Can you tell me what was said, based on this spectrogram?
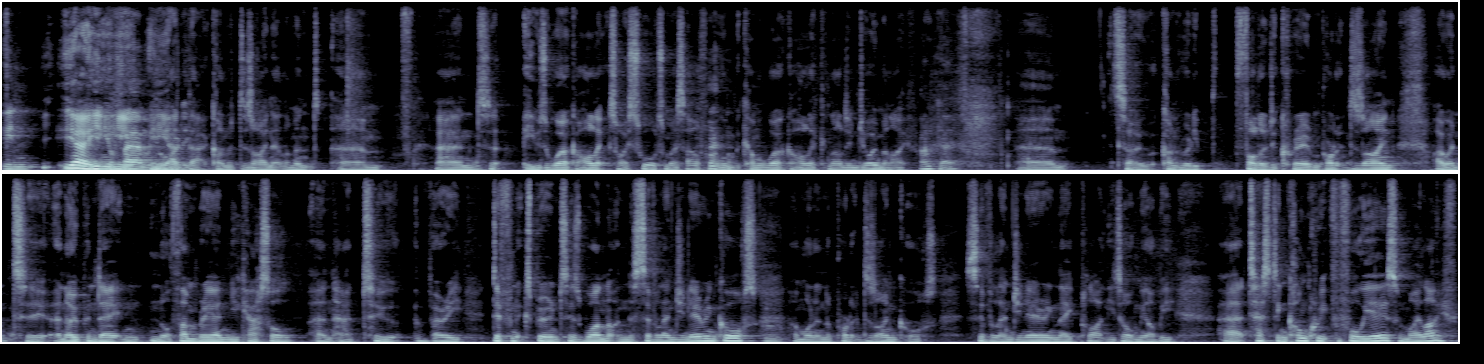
in, in yeah, in he, your family he already. had that kind of design element. Um, and he was a workaholic, so I swore to myself I wouldn't become a workaholic and I'd enjoy my life. Okay. Um, so I kind of really followed a career in product design. I went to an open day in Northumbria, Newcastle, and had two very different experiences. One in the civil engineering course and one in the product design course. Civil engineering, they politely told me I'll be uh, testing concrete for four years of my life,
